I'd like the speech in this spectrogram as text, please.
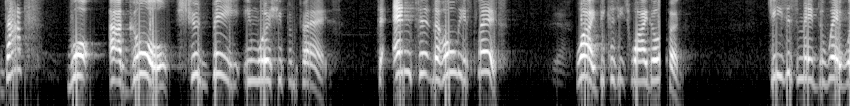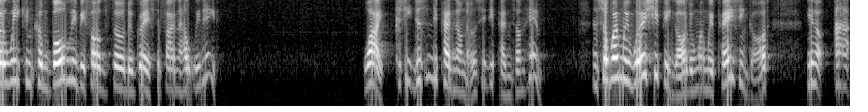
that's what our goal should be in worship and praise to enter the holiest place. Yeah. Why? Because it's wide open. Jesus made the way where we can come boldly before the throne of grace to find the help we need. Why? Because it doesn't depend on us, it depends on Him. And so when we're worshipping God and when we're praising God, you know, uh,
